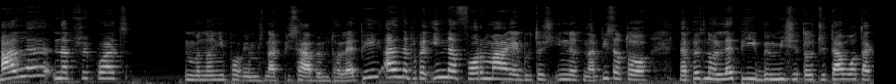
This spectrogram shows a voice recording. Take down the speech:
ale na przykład no nie powiem, że napisałabym to lepiej, ale na przykład inna forma, jakby ktoś inny to napisał, to na pewno lepiej by mi się to czytało tak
